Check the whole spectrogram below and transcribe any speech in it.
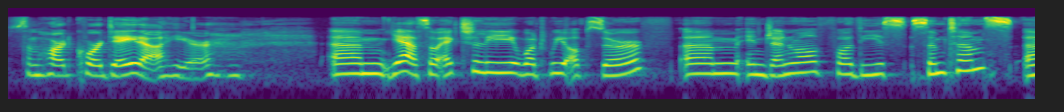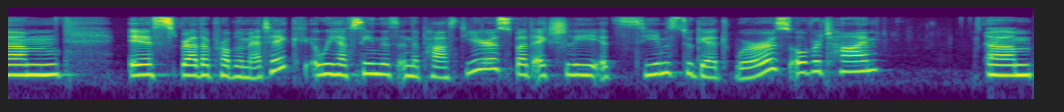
some hardcore data here. Um, yeah, so actually, what we observe um, in general for these symptoms um, is rather problematic. We have seen this in the past years, but actually, it seems to get worse over time. Um,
